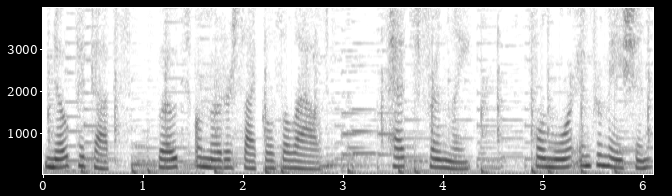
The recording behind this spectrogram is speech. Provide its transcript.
No pickups, boats or motorcycles allowed. Pets friendly. For more information,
